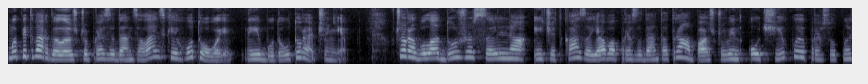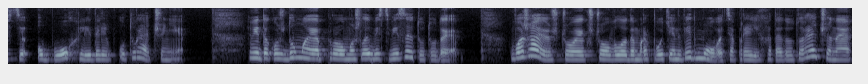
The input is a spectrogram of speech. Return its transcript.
Ми підтвердили, що президент Зеленський готовий і буде у Туреччині. Вчора була дуже сильна і чітка заява президента Трампа, що він очікує присутності обох лідерів у Туреччині. Він також думає про можливість візиту туди. Вважаю, що якщо Володимир Путін відмовиться приїхати до Туреччини,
